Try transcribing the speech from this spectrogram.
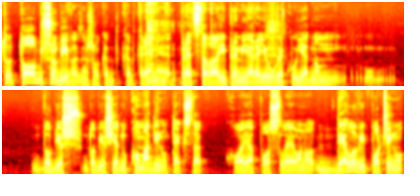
to, to obično biva, znaš, kad, kad krene predstava i premijera je uvek u jednom, dobiješ, dobiješ jednu komadinu teksta koja posle, ono, delovi počinu,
